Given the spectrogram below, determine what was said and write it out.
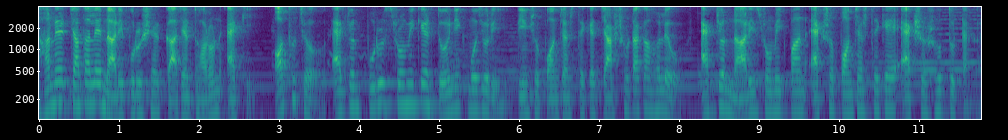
ধানের চাতালে নারী পুরুষের কাজের ধরন একই। অথচ একজন পুরুষ শ্রমিকের দৈনিক মজুরি তিনশো পঞ্চাশ থেকে চারশো টাকা হলেও একজন নারী শ্রমিক পান একশো পঞ্চাশ থেকে একশো সত্তর টাকা।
